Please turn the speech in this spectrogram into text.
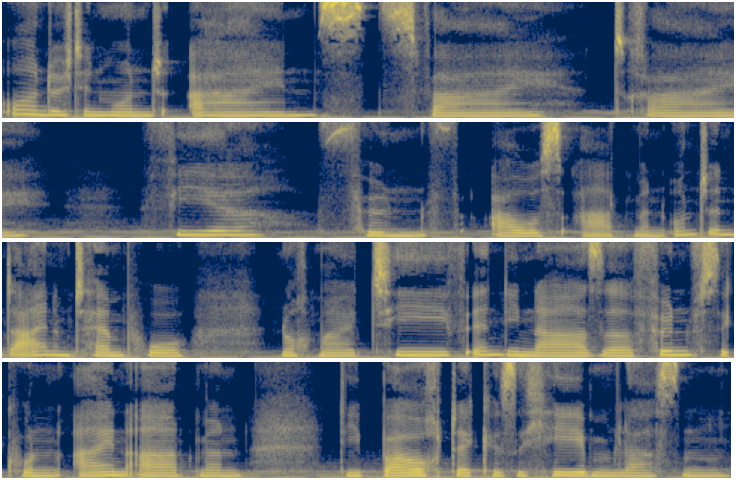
Und durch den Mund eins, zwei, drei, vier, fünf ausatmen. Und in deinem Tempo nochmal tief in die Nase fünf Sekunden einatmen, die Bauchdecke sich heben lassen,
